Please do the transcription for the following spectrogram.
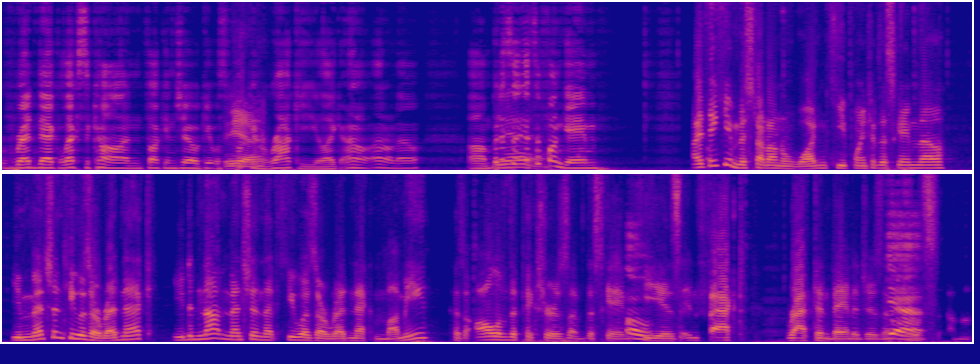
redneck lexicon fucking joke. It was Yeah. fucking Rocky. Like I don't I don't know. Um, but it's a, it's a fun game. I think you missed out on one key point of this game, though. You mentioned he was a redneck. You did not mention that he was a redneck mummy, because all of the pictures of this game, Oh. he is in fact wrapped in bandages. And Yeah. is a mummy.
